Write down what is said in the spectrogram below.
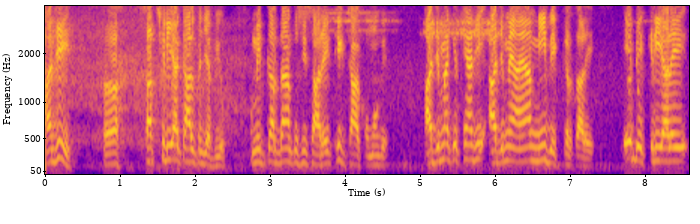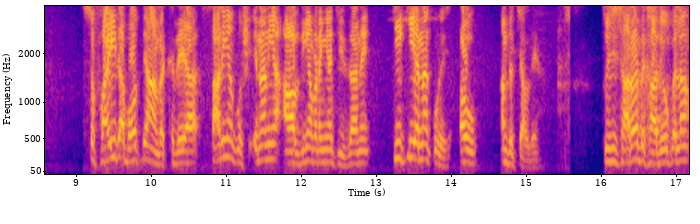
ਹਾਂਜੀ ਸਤਿ ਸ਼੍ਰੀ ਅਕਾਲ ਪੰਜਾਬੀਓ। ਉਮੀਦ ਕਰਦਾ ਤੁਸੀਂ ਸਾਰੇ ਠੀਕ ਠਾਕ ਹੋਵੋਗੇ। ਅੱਜ ਮੈਂ ਕਿੱਥੇ ਆ ਜੀ? ਅੱਜ ਮੈਂ ਆਇਆ ਮੀ ਬੇਕਰਸ ਵਾਲੇ। ਇਹ ਬੇਕਰੀ ਵਾਲੇ ਸਫ਼ਾਈ ਦਾ ਬਹੁਤ ਧਿਆਨ ਰੱਖਦੇ ਆ, ਸਾਰੀਆਂ ਕੁਝ ਇਹਨਾਂ ਦੀਆਂ ਆਪਦੀਆਂ ਬਣਾਈਆਂ ਚੀਜ਼ਾਂ ਨੇ। ਕੀ ਕੀ ਇਹਨਾਂ ਕੋਲੇ? ਆਓ, ਅੰਦਰ ਚੱਲਦੇ ਆ। ਤੁਸੀਂ ਸਾਰਾ ਦਿਖਾ ਦਿਓ ਪਹਿਲਾਂ।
